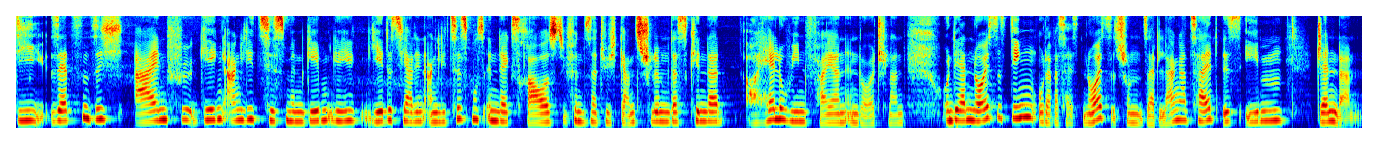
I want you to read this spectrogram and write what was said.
die setzen sich ein für, gegen Anglizismen, geben jedes Jahr den Anglizismus-Index raus. Die finden es natürlich ganz schlimm, dass Kinder Halloween feiern in Deutschland. Und der neuestes Ding, oder was heißt neuestes, schon seit langer Zeit, ist eben Gendern.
